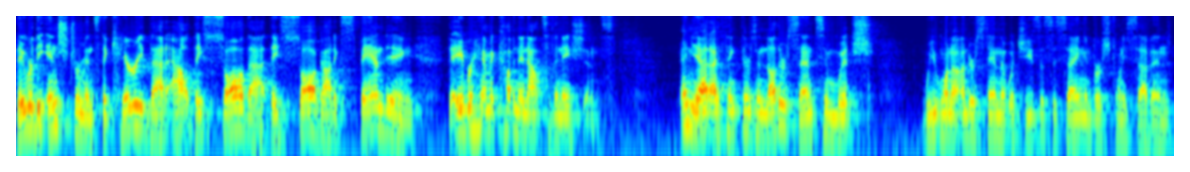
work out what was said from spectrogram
they were the instruments that carried that out. They saw that. They saw God expanding the Abrahamic covenant out to the nations. And yet, I think there's another sense in which we want to understand that what Jesus is saying in verse 27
